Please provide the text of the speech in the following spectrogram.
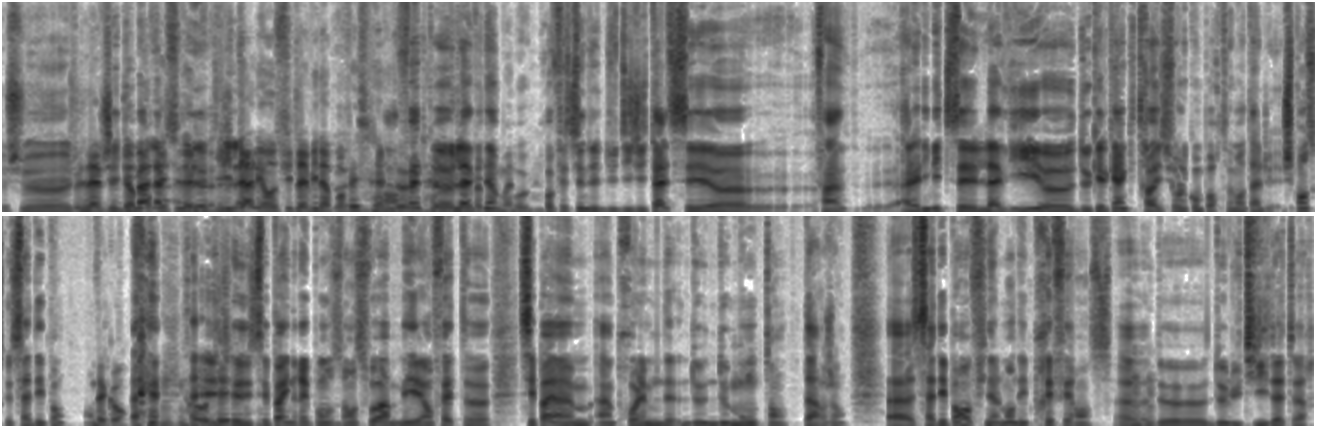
je, la vie d'un professionnel du digital et ensuite la vie d'un professionnel en fait, la, vie d'un professionnel du digital, c'est, enfin, à la limite, c'est la vie de quelqu'un qui travaille sur le comportemental. Je pense que ça dépend. D'accord. c'est pas une réponse en soi, mais en fait, c'est pas un, problème de, montant d'argent. ça dépend finalement des préférences mhm. de, de l'utilisateur.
